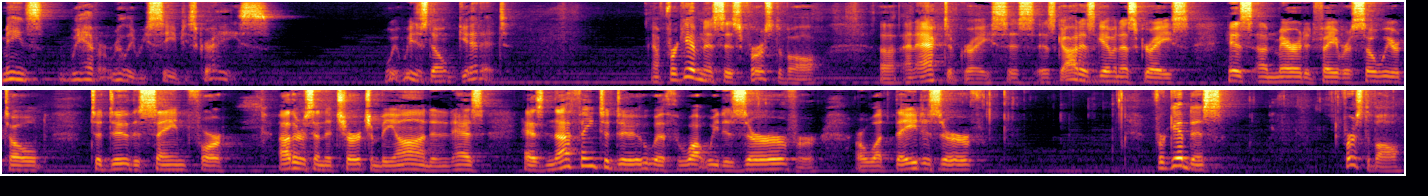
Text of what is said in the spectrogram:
means we haven't really received His grace. We, we just don't get it. Now, forgiveness is, first of all, uh, an act of grace. As, as God has given us grace, His unmerited favor, so we are told to do the same for others in the church and beyond. And it has, has nothing to do with what we deserve or, or what they deserve. Forgiveness, first of all,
